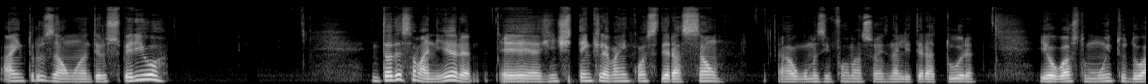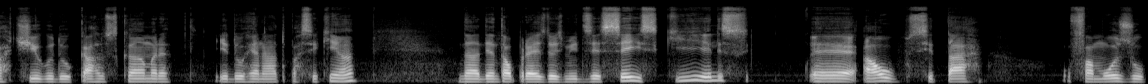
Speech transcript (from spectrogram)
a intrusão antero-superior. Então, dessa maneira, é, a gente tem que levar em consideração algumas informações na literatura, e eu gosto muito do artigo do Carlos Câmara e do Renato Parsequian, da Dental Press 2016, que eles é, ao citar o famoso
